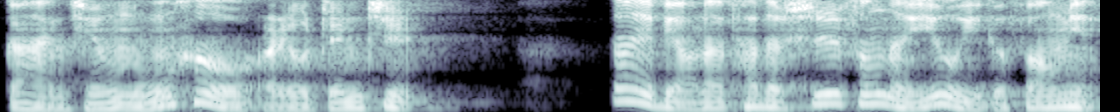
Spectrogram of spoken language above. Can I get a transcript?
感情浓厚而又真挚，代表了他的诗风的又一个方面。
